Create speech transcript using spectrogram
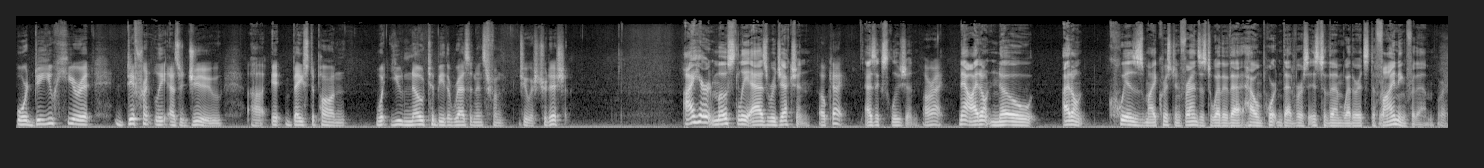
or do you hear it differently as a Jew, uh, it, based upon what you know to be the resonance from Jewish tradition? I hear it mostly as rejection, Okay, as exclusion. all right. Now, I don't know, I don't quiz my Christian friends as to whether that how important that verse is to them, whether it's defining for them. Right.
